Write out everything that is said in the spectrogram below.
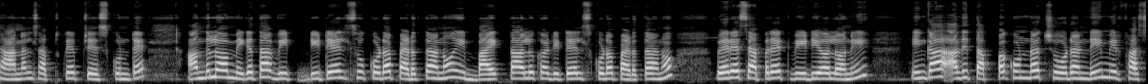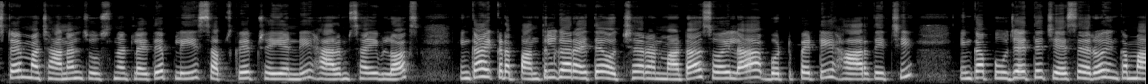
ఛానల్ సబ్స్క్రైబ్ చేసుకుంటే అందులో మిగతా డీటెయిల్స్ కూడా పెడతాను. ఈ బైక్ తాలూకా డీటెయిల్స్ కూడా పెడతాను. వేరే సెపరేట్ వీడియోలోని ఇంకా అది తప్పకుండా చూడండి. మీరు ఫస్ట్ టైం మా ఛానల్ చూసినట్లయితే ప్లీజ్ సబ్స్క్రైబ్ చేయండి. హారం సాయి బ్లాగ్స్ ఇంకా ఇక్కడ పంతులు గారు అయితే వచ్చారనమాట సో ఇలా బొట్టు పెట్టి హారతి ఇచ్చి ఇంకా పూజ అయితే చేశారు. ఇంకా మా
